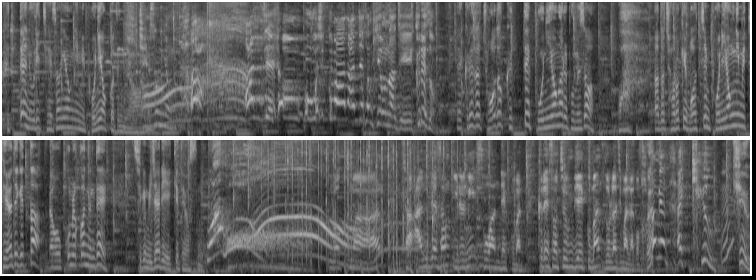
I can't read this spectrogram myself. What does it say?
그땐 우리 재성이 형님이 본이었거든요. 재성이 형. 아, 안재성 보고 싶구만. 안재성 기억나지? 그래서 네, 그래서 저도 그때 보니 영화를 보면서 와 나도 저렇게 멋진 보니 형님이 돼야 되겠다라고 꿈을 꿨는데 지금 이 자리에 있게 되었습니다. 그렇구만. 자, 안재성 이름이 소환됐구만. 그래서 준비했구만. 놀라지 말라고. 하면 아, 큐. 큐.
